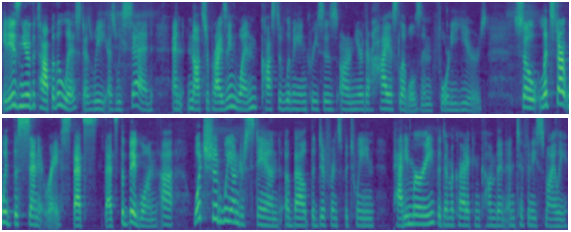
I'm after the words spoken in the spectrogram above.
It is near the top of the list, as we as we said, and not surprising when cost of living increases are near their highest levels in 40 years. So let's start with the Senate race. That's that's the big one. Uh, what should we understand about the difference between Patty Murray, the Democratic incumbent, and Tiffany Smiley,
